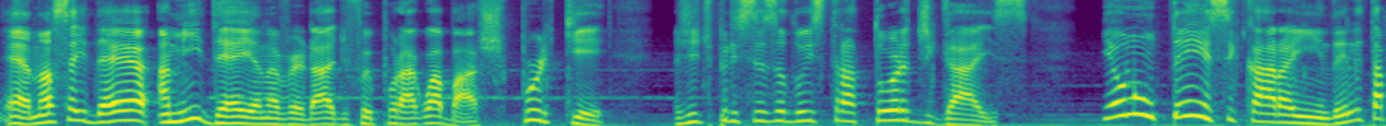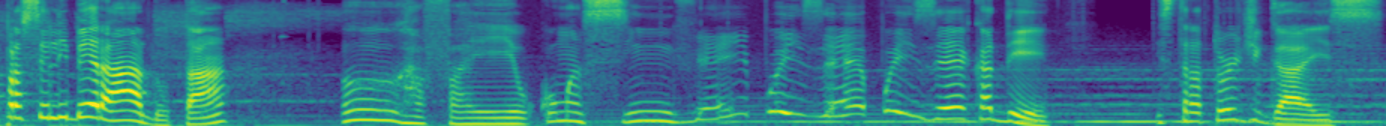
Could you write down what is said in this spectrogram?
É, nossa ideia, a minha ideia, na verdade, foi por água abaixo. Por quê? A gente precisa do extrator de gás. E eu não tenho esse cara ainda, ele tá para ser liberado, tá? Ô, oh, Rafael, como assim, velho? Pois é, pois é, cadê? Extrator de gás.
